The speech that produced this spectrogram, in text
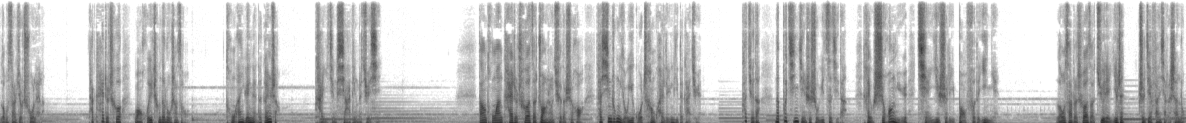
娄三就出来了。他开着车往回城的路上走，童安远远的跟上，他已经下定了决心。当童安开着车子撞上去的时候，他心中有一股畅快淋漓的感觉。他觉得那不仅仅是属于自己的，还有拾荒女潜意识里报复的意念。娄三的车子剧烈一震，直接翻下了山路。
